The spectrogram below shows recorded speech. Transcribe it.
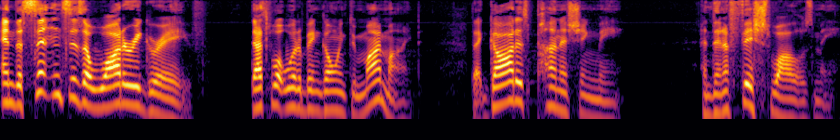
and the sentence is a watery grave. That's what would have been going through my mind. That God is punishing me, and then a fish swallows me.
